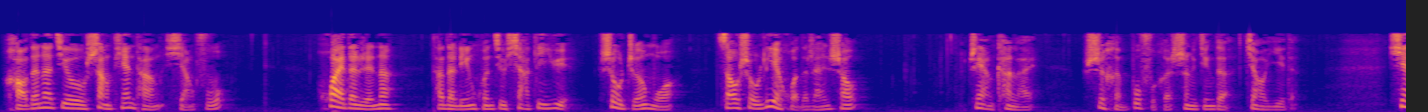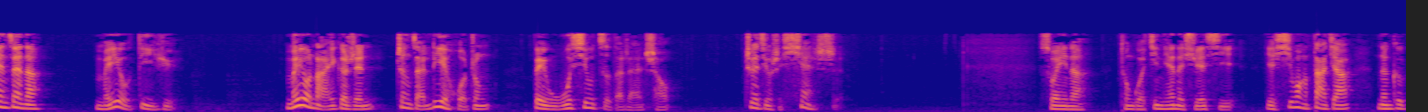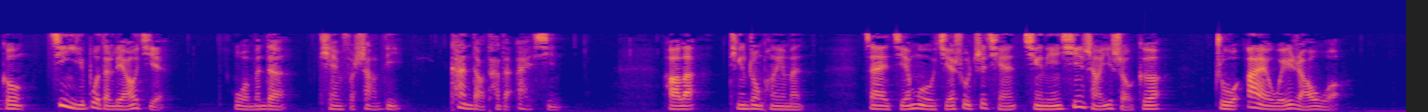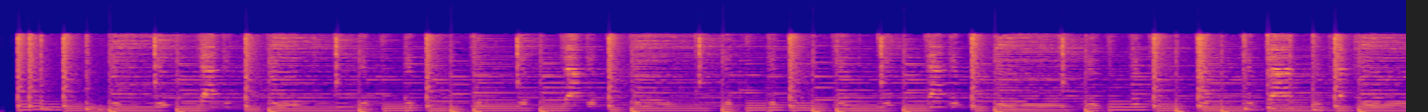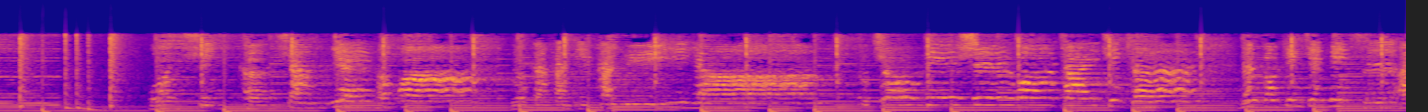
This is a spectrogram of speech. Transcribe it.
好的呢就上天堂享福，坏的人呢他的灵魂就下地狱受折磨，遭受烈火的燃烧。这样看来是很不符合圣经的教义的。现在呢没有地狱，没有哪一个人正在烈火中被无休止的燃烧，这就是现实。所以呢，通过今天的学习，也希望大家能够更进一步的了解我们的天赋上帝，看到他的爱心。好了，听众朋友们，在节目结束之前，请您欣赏一首歌《主爱围绕我》。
